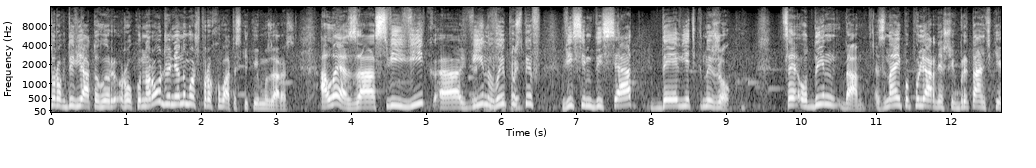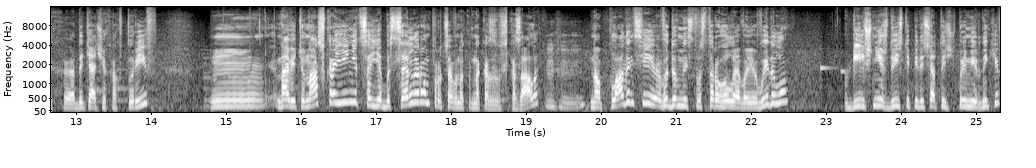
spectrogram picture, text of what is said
49-го року народження. Ну, можеш порахувати, скільки йому зараз. Але за свій вік е, він 83. випустив 89 книжок. Це один да, з найпопулярніших британських е, дитячих авторів. Навіть у нас в країні це є бестселером, про це вони сказали. На обкладинці видавництво Старого Лева її видало більш ніж 250 тисяч примірників.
